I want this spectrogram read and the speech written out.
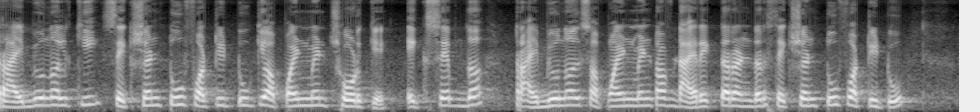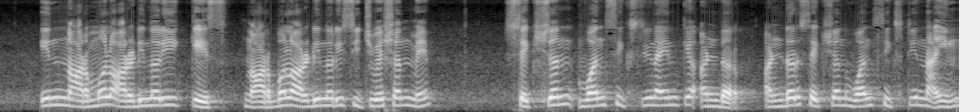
tribunal की सेक्शन 242 के अपॉइंटमेंट छोड़ के except the tribunal's appointment of director under section 242 forty two in normal ordinary case normal ordinary situation में सेक्शन 169 के under under section 169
